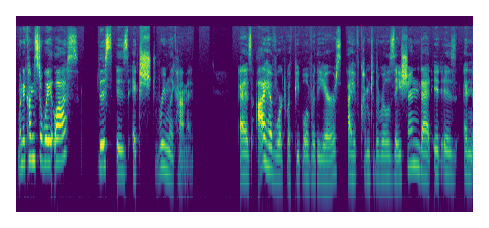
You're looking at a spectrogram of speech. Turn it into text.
When it comes to weight loss, this is extremely common. As I have worked with people over the years, I have come to the realization that it is an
